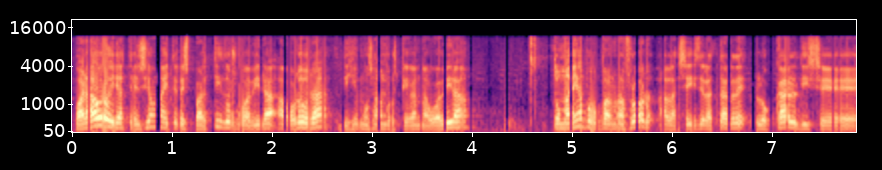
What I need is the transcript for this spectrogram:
Para hoy, atención, hay tres partidos, Guavirá, Aurora, dijimos ambos que gana Guavirá. Tomayapo, Palmaflor, a las 6 de la tarde, local, dice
